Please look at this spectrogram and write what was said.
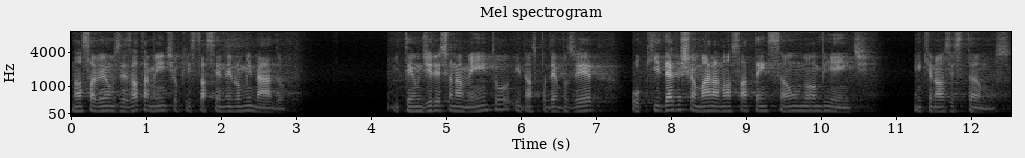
nós sabemos exatamente o que está sendo iluminado. E tem um direcionamento e nós podemos ver o que deve chamar a nossa atenção no ambiente em que nós estamos.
